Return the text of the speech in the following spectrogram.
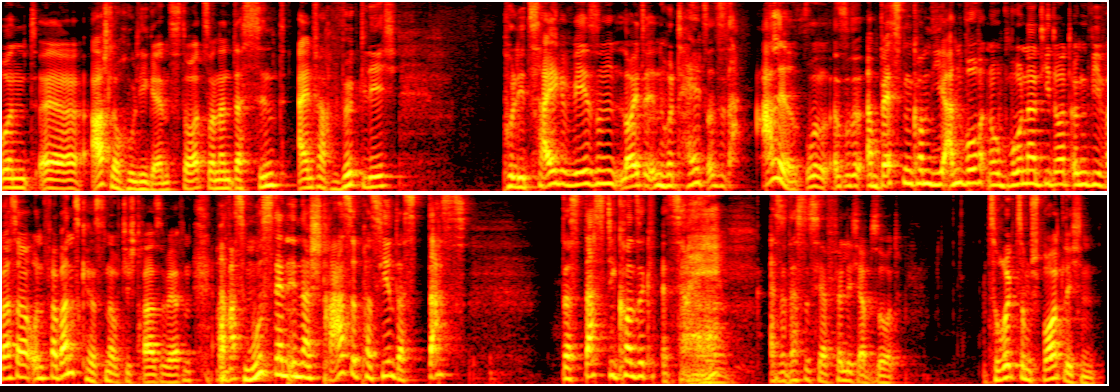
und äh, Arschloch-Hooligans dort, sondern das sind einfach wirklich Polizei gewesen, Leute in Hotels, also alle. So, also am besten kommen die Anwohner, die dort irgendwie Wasser und Verbandskästen auf die Straße werfen. Aber was muss denn in der Straße passieren, dass das, dass das die Konsequenz. Also? Also, das ist ja völlig absurd. Zurück zum Sportlichen.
